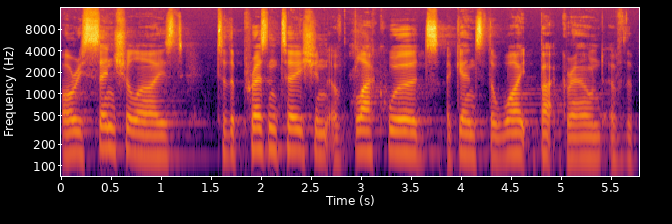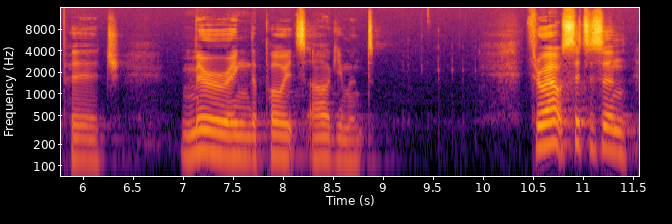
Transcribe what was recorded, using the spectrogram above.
or essentialized to the presentation of black words against the white background of the page, mirroring the poet's argument. Throughout Citizen,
